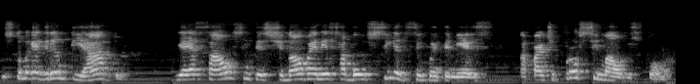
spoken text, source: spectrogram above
O estômago é grampeado e essa alça intestinal vai nessa bolsinha de 50 ml, na parte proximal do estômago.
